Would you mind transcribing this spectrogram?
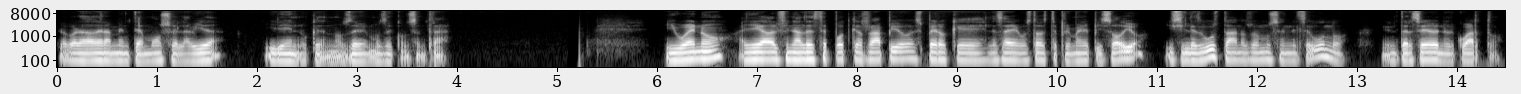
lo verdaderamente hermoso de la vida y en lo que nos debemos de concentrar. Y bueno, ha llegado el final de este podcast rápido. Espero que les haya gustado este primer episodio. Y si les gusta, nos vemos en el segundo, en el tercero, en el cuarto.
